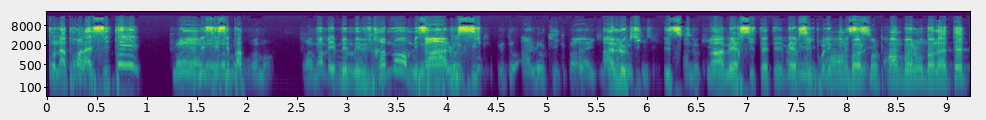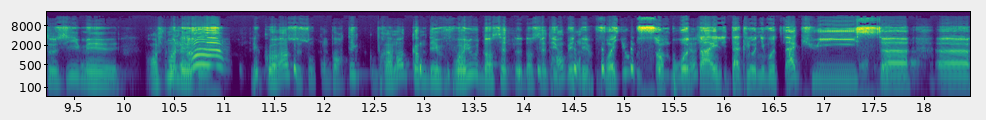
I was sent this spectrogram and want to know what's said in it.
qu'on apprend à la cité. Ouais, Mais c'est- pas- vraiment. Vraiment. Non, mais, mais, mais vraiment, mais c'est un low possible. kick, plutôt un low kick, pas un kick. Un low kick. Un low kick. Ah, merci Tate, Ah merci oui, pour les précisions. Il prend un ballon dans la tête aussi, mais franchement, les, les Coréens se sont comportés vraiment comme des voyous dans cette, dans cette Des, rencontre. des voyous, Sambrota, il est taclé au niveau de la cuisse. euh, euh,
